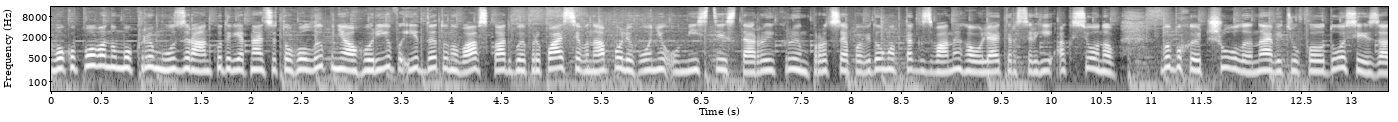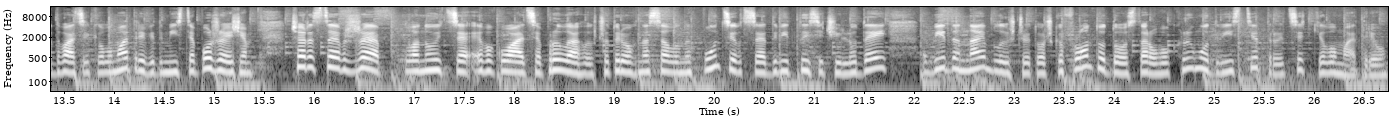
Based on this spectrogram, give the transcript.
В окупованому Криму зранку 19 липня горів і детонував склад боєприпасів на полігоні у місті Старий Крим. Про це повідомив так званий гауляйтер Сергій Аксьонов. Вибухи чули навіть у Феодосії за 20 кілометрів від місця пожежі. Через це вже планується евакуація прилеглих чотирьох населених пунктів. Це дві тисячі людей від найближчої точки фронту до Старого Криму 230 кілометрів.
